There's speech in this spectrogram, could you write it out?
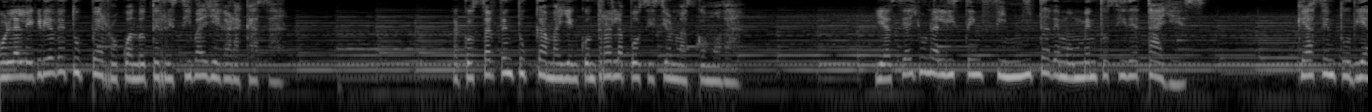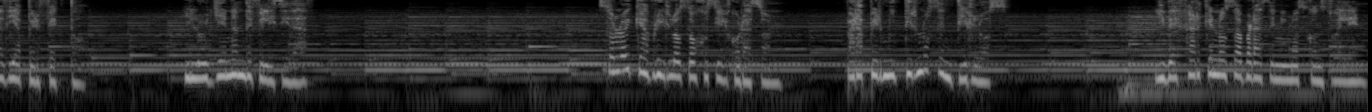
o la alegría de tu perro cuando te reciba al llegar a casa acostarte en tu cama y encontrar la posición más cómoda. Y así hay una lista infinita de momentos y detalles que hacen tu día a día perfecto y lo llenan de felicidad. Solo hay que abrir los ojos y el corazón para permitirnos sentirlos y dejar que nos abracen y nos consuelen.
